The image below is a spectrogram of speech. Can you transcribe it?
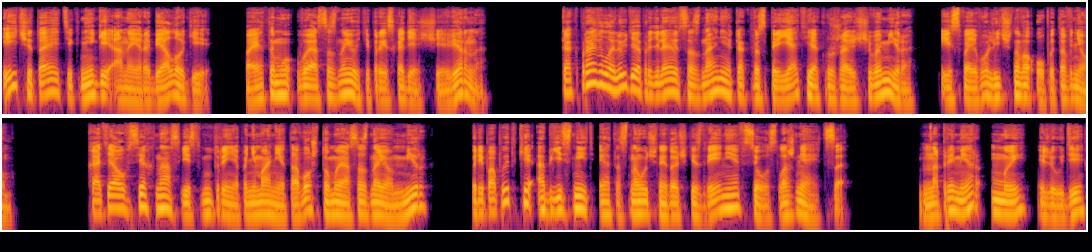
и читаете книги о нейробиологии, поэтому вы осознаете происходящее, верно? Как правило, люди определяют сознание как восприятие окружающего мира и своего личного опыта в нем. Хотя у всех нас есть внутреннее понимание того, что мы осознаем мир, при попытке объяснить это с научной точки зрения все усложняется. Например, мы, люди,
